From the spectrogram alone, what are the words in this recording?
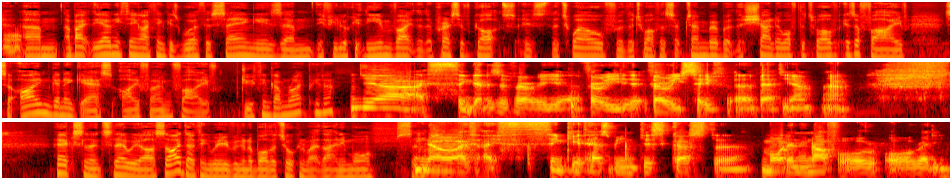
Um, about the only thing I think is worth us saying is um, if you look at the invite that the press have got, it's the 12 for the 12th of September, but the shadow of the 12th is a 5. So I'm going to guess iPhone 5. Do you think I'm right, Pieter? Yeah, I think that is a very, uh, very, uh, very safe uh, bet. Yeah. yeah. Excellent. There we are. So I don't think we're even going to bother talking about that anymore. So No, I, I think it has been discussed uh, more than enough or, already.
